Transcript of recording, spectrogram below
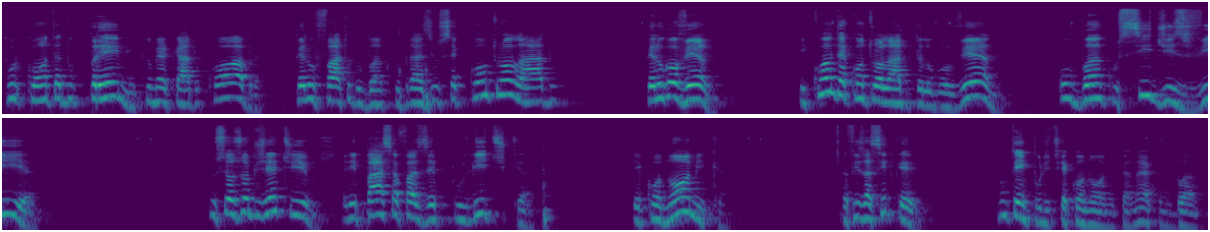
por conta do prêmio que o mercado cobra pelo fato do Banco do Brasil ser controlado pelo governo. E quando é controlado pelo governo, o banco se desvia dos seus objetivos. Ele passa a fazer política econômica. Eu fiz assim porque não tem política econômica né, com o banco.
